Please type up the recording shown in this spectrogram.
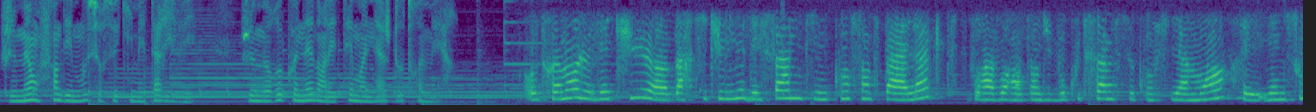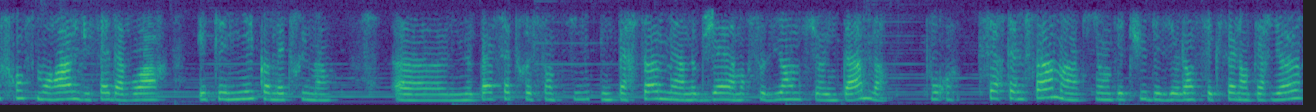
Je mets enfin des mots sur ce qui m'est arrivé. Je me reconnais dans les témoignages d'autres mères. Autrement, le vécu euh, particulier des femmes qui ne consentent pas à l'acte, pour avoir entendu beaucoup de femmes se confier à moi, il y a une souffrance morale du fait d'avoir été nié comme être humain. Euh, ne pas s'être ressenti une personne mais un objet, un morceau de viande sur une table. Pour certaines femmes hein, qui ont vécu des violences sexuelles antérieures,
